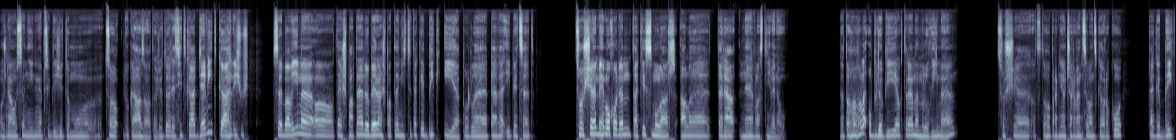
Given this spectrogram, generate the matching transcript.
možná už se nikdy nepřiblíží tomu, co dokázal. Takže to je desítka. Devítka, když už se bavíme o té špatné době na špatném místě, tak je Big E podle PVI 500, což je mimochodem taky smulař, ale teda ne vlastní vinou. Do tohohle období, o kterém mluvíme, což je od toho 1. července loňského roku, tak Big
